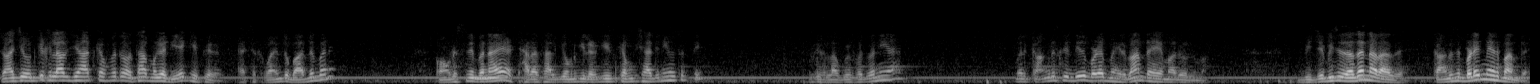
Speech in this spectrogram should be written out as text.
چنانچہ ان کے خلاف جہاد کا فتح تھا، مگر یہ کہ پھر ایسے قوانین تو بعد میں بنے۔ کانگریس نے بنایا، اٹھارہ سال کی عمر کی لڑکی سے کم کی شادی نہیں ہو سکتی۔ اس کے خلاف کوئی فتوا نہیں آیا۔ مگر کانگریس کے لیے بڑے مہربان رہے ہمارے علماء۔ بی جے پی سے زیادہ ناراض ہے۔ کانگریس سے بڑے مہربان رہے۔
